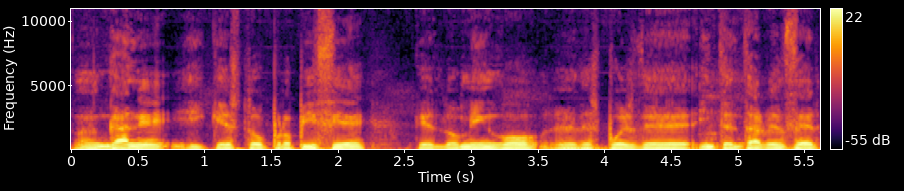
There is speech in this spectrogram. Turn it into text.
gane y que esto propicie que el domingo, después de intentar vencer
